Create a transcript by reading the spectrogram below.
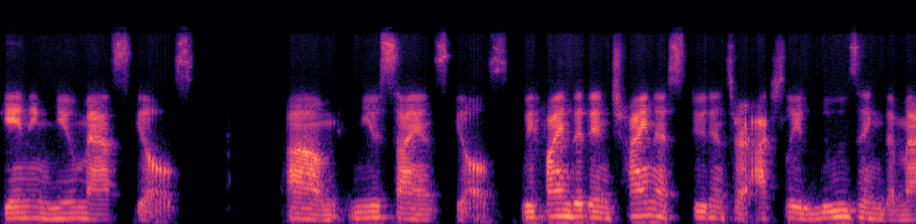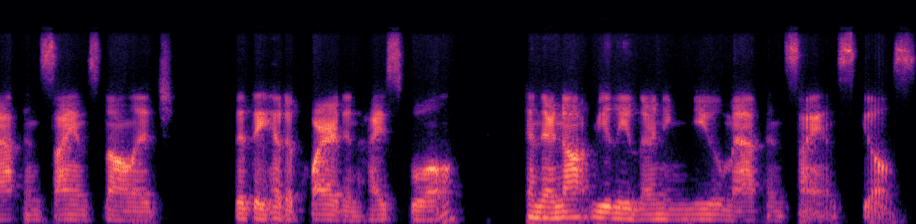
gaining new math skills, um, new science skills. We find that in China, students are actually losing the math and science knowledge that they had acquired in high school, and they're not really learning new math and science skills.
